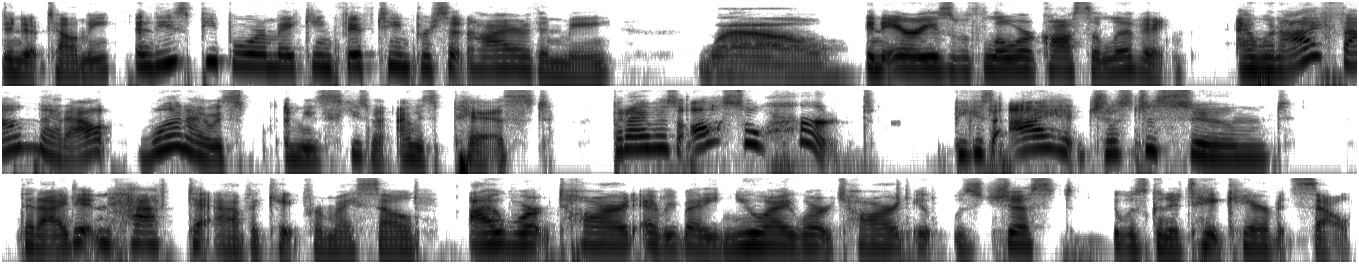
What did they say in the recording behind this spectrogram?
ended up telling me. And these people were making 15% higher than me. Wow. In areas with lower cost of living. And when I found that out, one, I was, I mean, excuse me, I was pissed, but I was also hurt because I had just assumed that I didn't have to advocate for myself. I worked hard. Everybody knew I worked hard. It was just, it was going to take care of itself.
